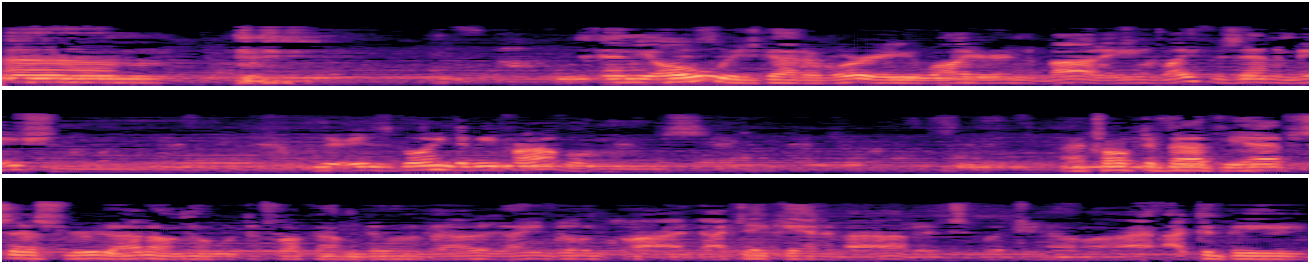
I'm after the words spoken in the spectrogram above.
Um, and you always got to worry while you're in the body. Life is animation. There is going to be problems. I talked about the abscess root. I don't know what the fuck I'm doing about it. I ain't doing. I, I take antibiotics, but you know, I, I could be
